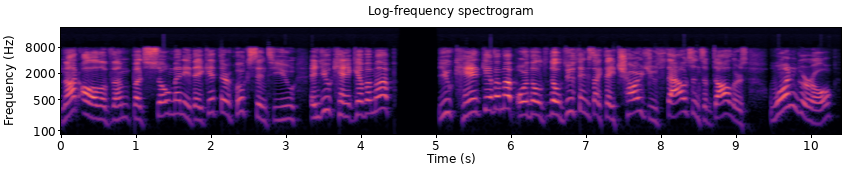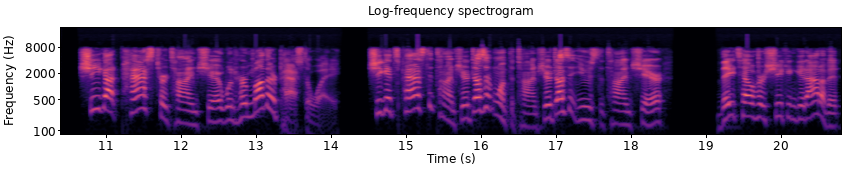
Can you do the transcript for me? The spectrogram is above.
not all of them, but so many, they get their hooks into you and you can't give them up. You can't give them up. Or they'll, they'll do things like they charge you thousands of dollars. One girl, she got past her timeshare when her mother passed away. She gets past the timeshare, doesn't want the timeshare, doesn't use the timeshare. They tell her she can get out of it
